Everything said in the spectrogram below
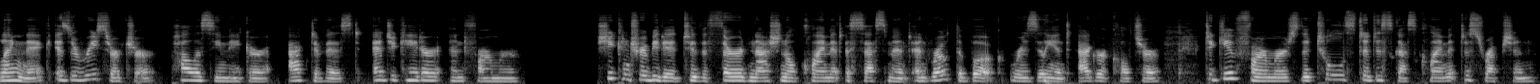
Lengnick is a researcher, policymaker, activist, educator, and farmer. She contributed to the third National Climate Assessment and wrote the book Resilient Agriculture to give farmers the tools to discuss climate disruption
